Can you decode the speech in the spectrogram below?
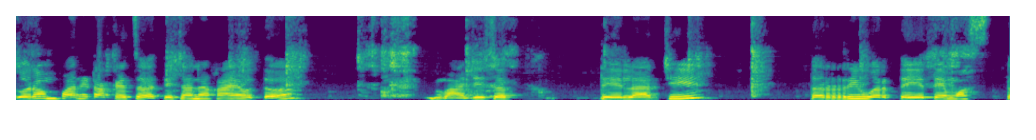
गरम पाणी टाकायचं. त्याच्यानं काय होतं भाजीचं तेलाची तर्री वरते येते मस्त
